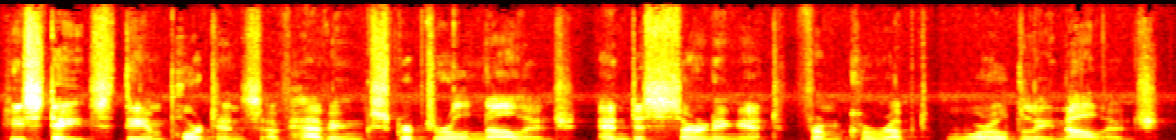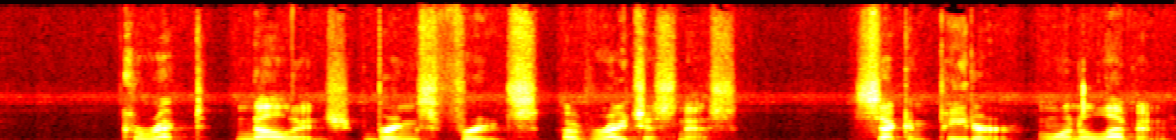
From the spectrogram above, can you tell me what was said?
He states the importance of having scriptural knowledge and discerning it from corrupt worldly knowledge. Correct knowledge brings fruits of righteousness. 2 Peter 1:11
